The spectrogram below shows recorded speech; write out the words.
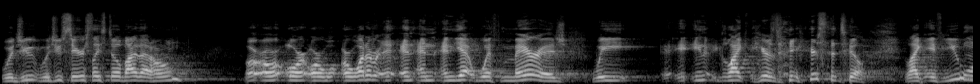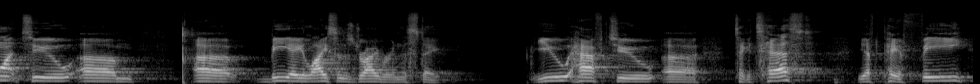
Would you, would you seriously still buy that home? Or, or, or, or, or whatever. And, and, and yet, with marriage, we, like, here's, here's the deal. Like, if you want to um, uh, be a licensed driver in this state, you have to uh, take a test, you have to pay a fee.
